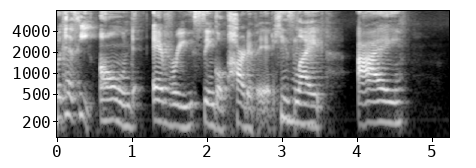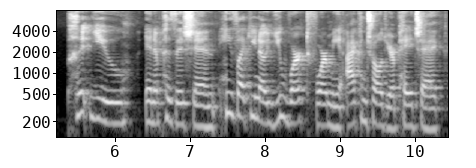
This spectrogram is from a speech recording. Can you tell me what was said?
because he owned every single part of it. He's mm-hmm. like I put you in a position. He's like, you know, you worked for me. I controlled your paycheck.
